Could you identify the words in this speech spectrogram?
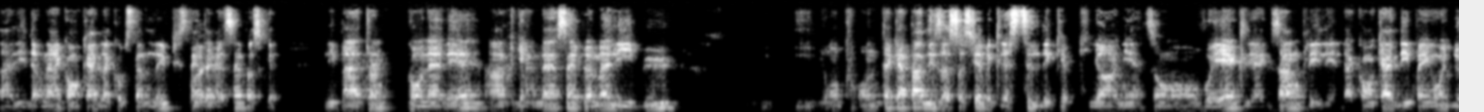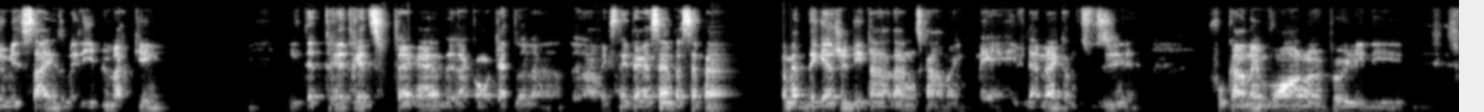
dans les dernières conquêtes de la Coupe Stanley. Puis c'est intéressant parce que les patterns qu'on avait, en regardant simplement les buts, on, était capable de les associer avec le style d'équipe qui gagnait. On, voyait que, l'exemple, la conquête des Pingouins de 2016, mais les buts marqués était très, très différent de la conquête de l'an. C'est intéressant parce que ça permet de dégager des tendances quand même. Mais évidemment, comme tu dis, il faut quand même voir un peu les, il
